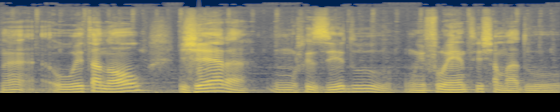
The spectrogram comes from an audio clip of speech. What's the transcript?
Né? O etanol gera um resíduo, um influente chamado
